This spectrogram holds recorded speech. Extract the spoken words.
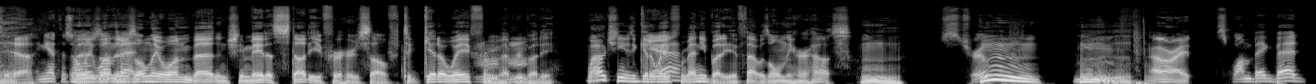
Yeah. and yet there's only there's one there's bed. only one bed, and she made a study for herself to get away from Mhm. everybody. Why would she need to get away from anybody if that was only her house? Hmm. it's true. Hmm. Hmm. All right. It's one big bed.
